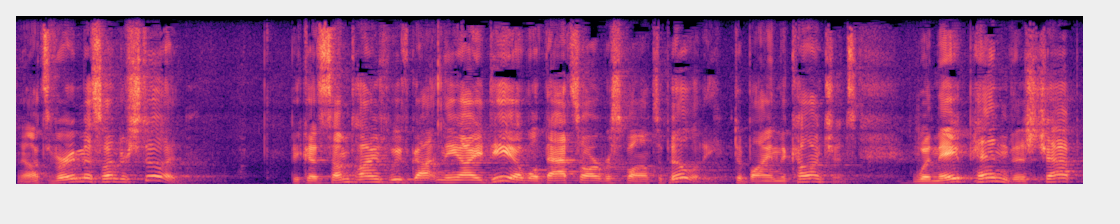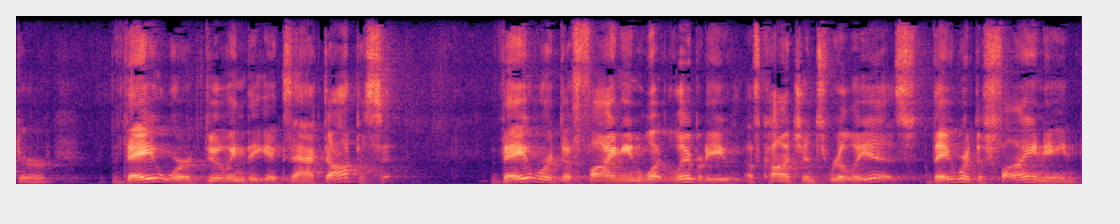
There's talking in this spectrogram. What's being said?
Now, it's very misunderstood because sometimes we've gotten the idea, well, that's our responsibility to bind the conscience. When they penned this chapter, they were doing the exact opposite. They were defining what liberty of conscience really is. They were defining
